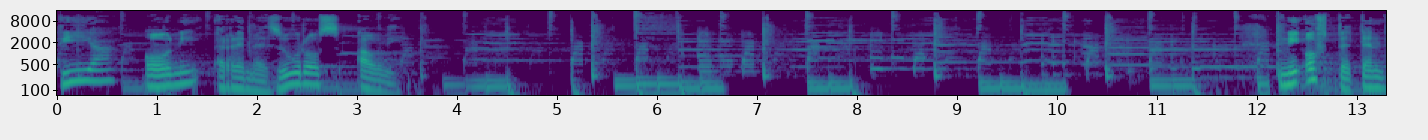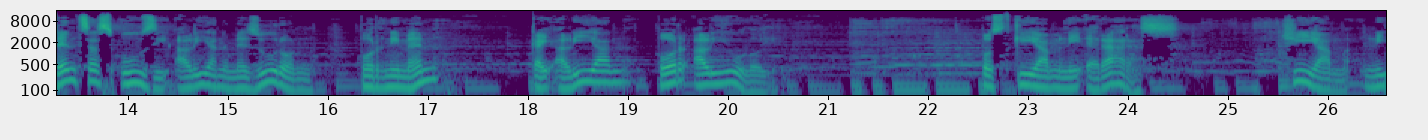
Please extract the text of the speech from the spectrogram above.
tia oni remesuros al vi. ni ofte tendenzas usi alian mesuron por ni mem, cae alian por aliuloi. Post ciam ni eraras, ciam ni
